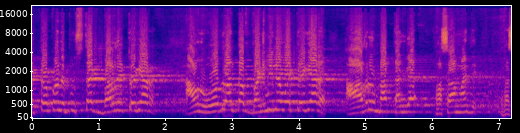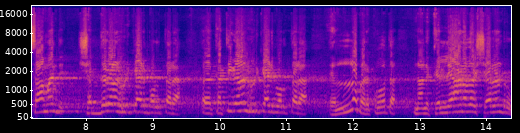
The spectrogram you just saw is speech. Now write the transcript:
ಎಷ್ಟೊಕ್ಕೊಂದು ಪುಸ್ತಕ ಬರೆದಿಟ್ಟೋಗ್ಯಾರ ಅವನು ಓದುವಂಥ ಬಣ್ಮಿನ ಒಟ್ಟೋಗ್ಯಾರ ಆದರೂ ಮತ್ತೆ ಹಂಗೆ ಹೊಸ ಮಂದಿ ಹೊಸ ಮಂದಿ ಶಬ್ದಗಳನ್ನು ಹುಡುಕಾಡಿ ಬರುತ್ತಾರ ಕತಿಗಳನ್ನು ಹುಡುಕಾಡಿ ಬರುತ್ತಾರ. ಎಲ್ಲ ಬರ್ಕೋತ ನನ್ನ ಕಲ್ಯಾಣದ ಶರಣರು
